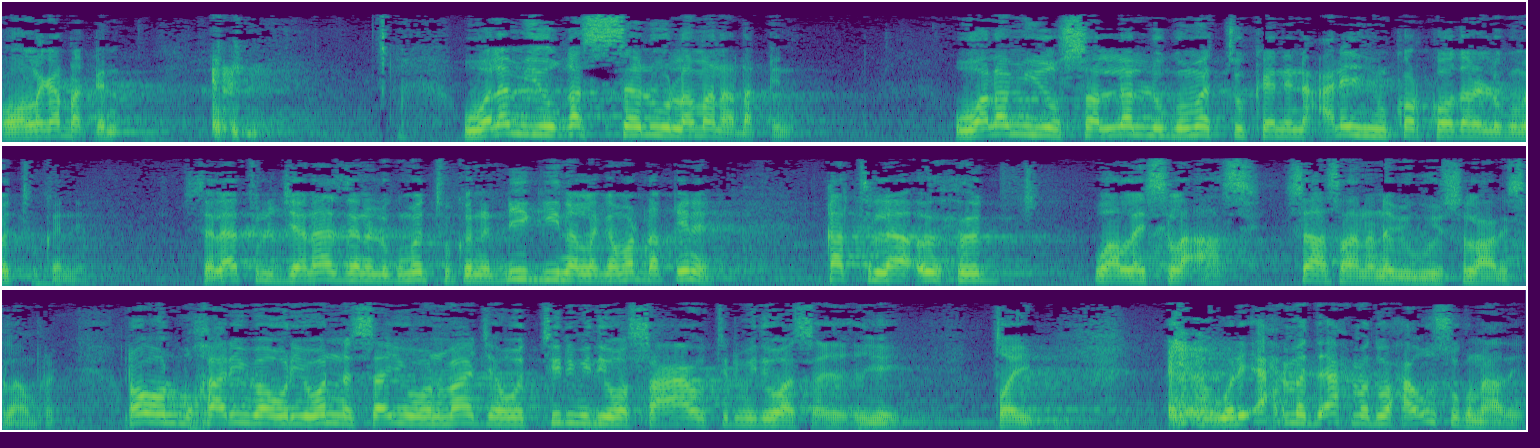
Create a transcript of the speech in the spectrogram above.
oon laga dhaqin. Walam yuqasaluu lamana dhaqin walam yusalla laguma tukanin calayhim korkoodana laguma tukanin. Salaatuljanazana laguma tukanin dhiiggiina lagama dhaqine. Qatla uxud waa laysla aasay saasaana nabigu yiri sal lay sl amray rawahu lbukhaariy baa wariyey wanasa'i wabnmaajah wtirmidi wasaxaxu tirmidi waa saxiixiyey. Ayb weli axmed axmed waxaa u sugnaaday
